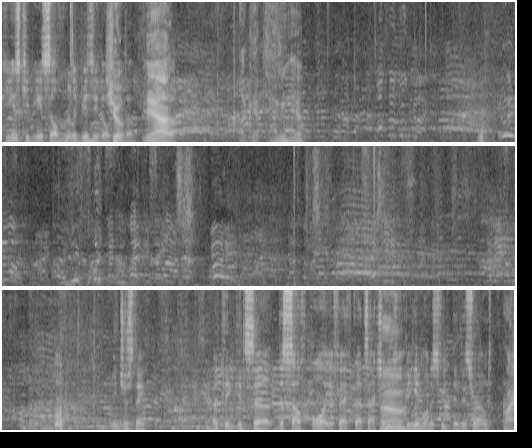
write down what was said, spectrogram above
He is keeping himself really busy though. Sure. Keita. Yeah. Like that too, yep. Hmm. Interesting. I think it's uh, the southpaw effect that's actually Oh. keeping him on his feet in this round. Right.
